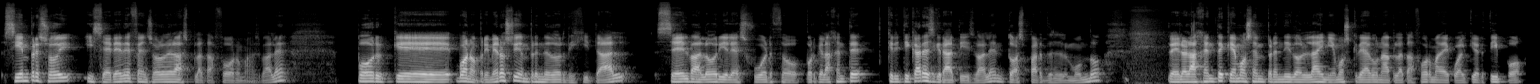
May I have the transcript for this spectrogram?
siempre soy y seré defensor de las plataformas, ¿vale? Porque, bueno, primero soy emprendedor digital, sé el valor y el esfuerzo, porque la gente, criticar es gratis, ¿vale? En todas partes del mundo, pero la gente que hemos emprendido online y hemos creado una plataforma de cualquier tipo,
